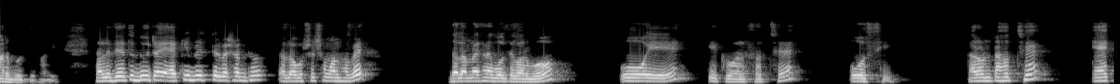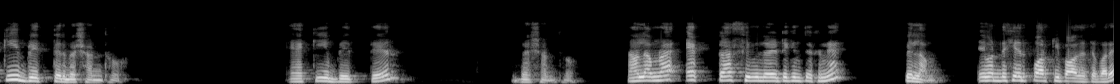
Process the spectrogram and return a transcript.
আর বলতে পারি। তাহলে যেহেতু দুইটা একই বৃত্তের ব্যাসার্ধ, তাহলে অবশ্যই সমান হবে। তাহলে আমরা এখানে বলতে পারব ও ইকুয়ালস হচ্ছে ও সি কারণটা হচ্ছে একই বৃত্তের ব্যাসার্ধ। একই বৃত্তের ব্যাসার্ধ। তাহলে আমরা একটা সিমিলারিটি কিন্তু এখানে পেলাম। এবার দেখি এরপর কি পাওয়া যেতে পারে।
